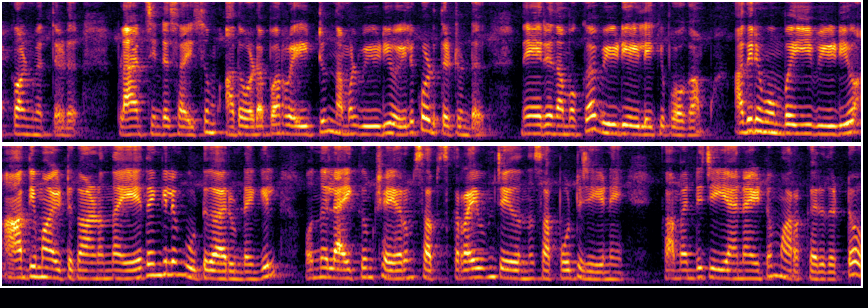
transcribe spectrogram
അക്കൗണ്ട് മെത്തേഡ് പ്ലാൻസിന്റെ സൈസും അതോടൊപ്പം റേറ്റും നമ്മൾ വീഡിയോയിൽ കൊടുത്തിട്ടുണ്ട്. നേരെ നമുക്ക് വീഡിയോയിലേക്ക് പോകാം. അതിനു മുമ്പ് ഈ വീഡിയോ ആദ്യമായിട്ട് കാണുന്ന ഏതെങ്കിലും കൂട്ടുകാരുണ്ടെങ്കിൽ ഒന്ന് ലൈക്കും ഷെയറും സബ്സ്ക്രൈബും ചെയ്തൊന്ന് സപ്പോർട്ട് ചെയ്യണേ. കമന്റ് ചെയ്യാനായിട്ടും മറക്കരുത് കേട്ടോ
